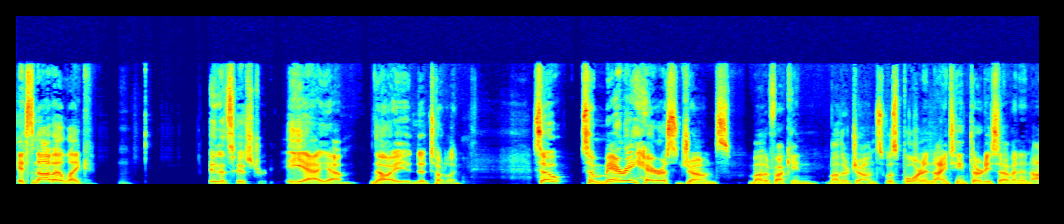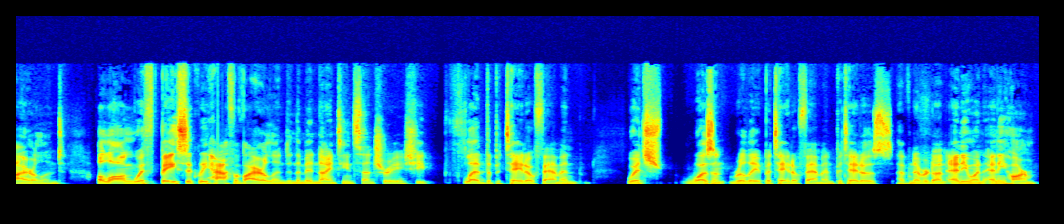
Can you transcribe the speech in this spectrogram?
it's not a like In its history, Yeah, yeah. No, I, no, totally. So, so Mary Harris Jones, motherfucking Mother Jones, was born in 1937 in Ireland, along with basically half of Ireland in the mid 19th century. She fled the potato famine, which wasn't really a potato famine. Potatoes have never done anyone any harm.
